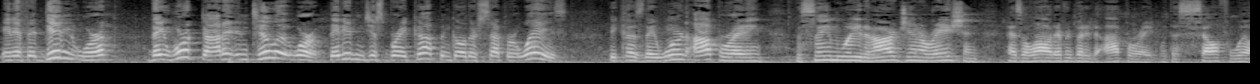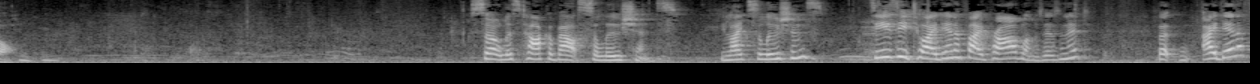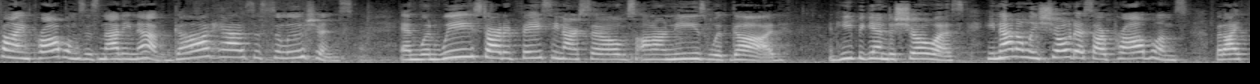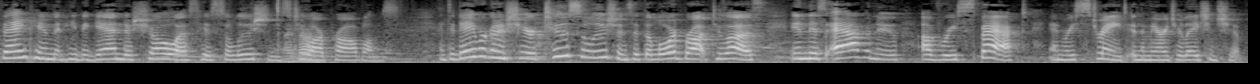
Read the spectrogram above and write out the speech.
And if it didn't work, they worked on it until it worked. They didn't just break up and go their separate ways because they weren't operating the same way that our generation has allowed everybody to operate with a self will. Mm-hmm. So let's talk about solutions. You like solutions? It's easy to identify problems, isn't it? But identifying problems is not enough. God has the solutions. And when we started facing ourselves on our knees with God, and He began to show us, He not only showed us our problems, but I thank Him that He began to show us His solutions Amen. to our problems. And today we're going to share two solutions that the Lord brought to us in this avenue of respect and restraint in the marriage relationship.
